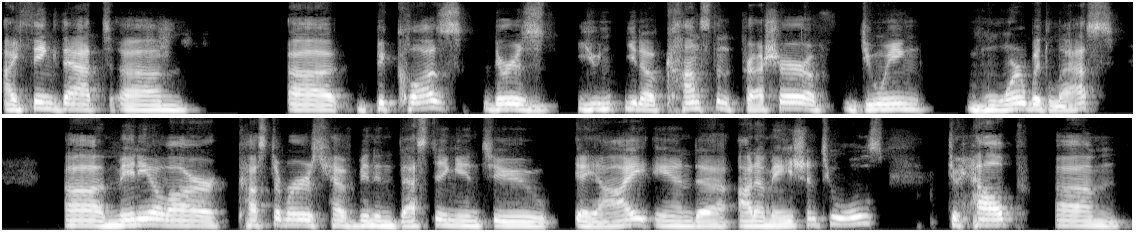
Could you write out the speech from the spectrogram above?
I think that um, uh, because there is you you know constant pressure of doing more with less. Uh, many of our customers have been investing into AI and automation tools to help um,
